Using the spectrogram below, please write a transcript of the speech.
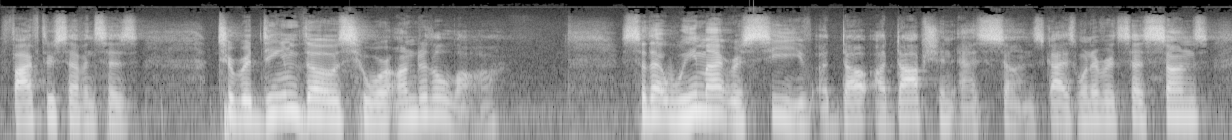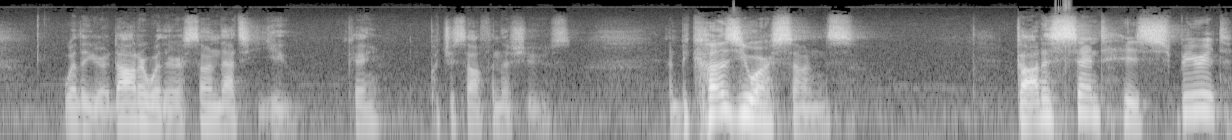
5 through 7 says, To redeem those who were under the law so that we might receive ado- adoption as sons. Guys, whenever it says sons, Whether you're a daughter, whether you're a son, that's you. Okay? Put yourself in their shoes. And because you are sons, God has sent his spirit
